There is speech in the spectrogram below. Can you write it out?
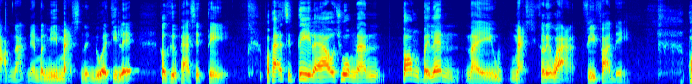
3 นัดเนี่ยมันมีแมตช์หนึ่งด้วยที่เละก็คือแพ้ซิตี้พอแพ้ซิตี้แล้วช่วงนั้นต้องไปเล่นในแมตช์เขาเรียกว่าฟีฟ่าเดย์พอ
